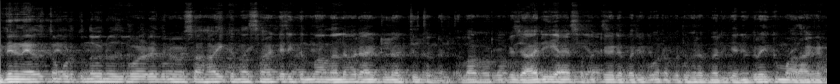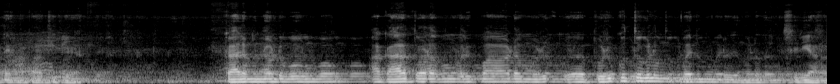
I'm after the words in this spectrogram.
ഇതിന് നേതൃത്വം കൊടുക്കുന്നവരും അതുപോലെ ഇതിനെ സഹായിക്കുന്ന സഹകരിക്കുന്ന നല്ലവരായിട്ടുള്ള വ്യക്തിത്വങ്ങൾ. അള്ളാഹു അവർക്ക് ജാരിയായ സദക്കയുടെ പരിപൂർണ പ്രതിഫലം നൽകി അനുഗ്രഹിക്കുമാറാകട്ടെ എന്ന് പ്രാർത്ഥിക്കുകയാണ്. കാലം മുന്നോട്ട് പോകുമ്പോൾ ആ കാലത്തോടൊപ്പം ഒരുപാട് മുഴു പുഴുക്കുത്തുകളും വരുന്നുണ്ട് എന്നുള്ളത് ശരിയാണ്.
